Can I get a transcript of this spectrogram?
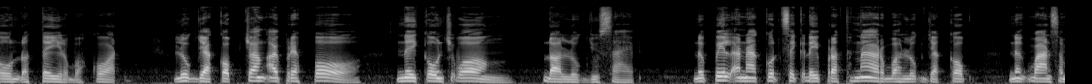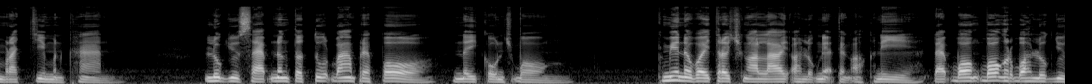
កូនដតីរបស់គាត់ លោកយ៉ាកុបចង់ឲ្យព្រះពរនៃកូនច្បងដល់លោកយូសែបនៅពេលអនាគតសេចក្តីប្រាថ្នារបស់លោកយ៉ាកុប នឹងបានសម្រេចជាមិនខាន លោកយូសែបនឹងទទួលបានព្រះពរនៃកូនច្បងគ្មានអ្វីត្រូវឆ្ងល់ឡើយអស់លោកអ្នកទាំងអស់គ្នាតែបងបងរបស់លោកយូ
